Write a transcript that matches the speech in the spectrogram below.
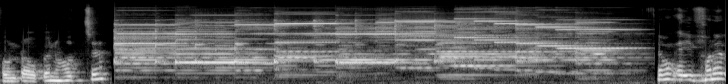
ফোনটা ওপেন হচ্ছে। এবং এই ফোনের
